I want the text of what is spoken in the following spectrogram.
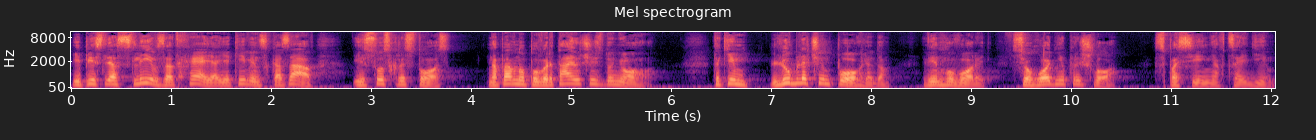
І після слів Затхея, які він сказав, Ісус Христос, напевно, повертаючись до нього, таким люблячим поглядом, Він говорить: сьогодні прийшло спасіння в цей дім.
